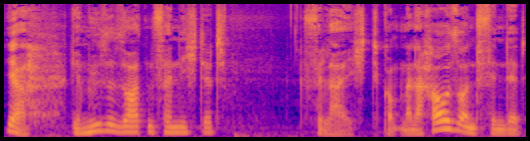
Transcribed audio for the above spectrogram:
ja, Gemüsesorten vernichtet. Vielleicht kommt man nach Hause und findet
